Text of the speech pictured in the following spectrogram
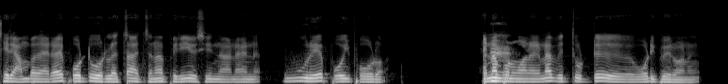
சரி ஐம்பதாயிரம் ரூபாய் போட்டு ஒரு லட்சம் ஆச்சுன்னா பெரிய விஷயம் தானேன்னு. ஊரே போய் போடும். என்ன. பண்ணுவானுங்கன்னா வித்து விட்டு ஓடி போயிடுவானுங்க.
